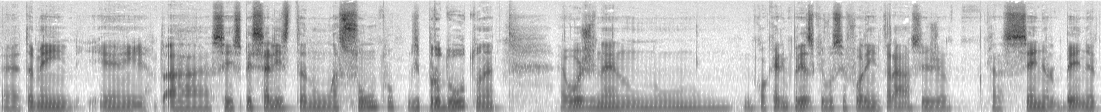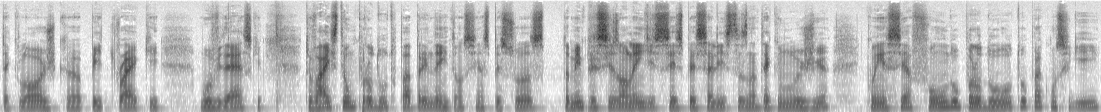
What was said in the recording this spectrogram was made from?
é, também é, a, ser especialista num assunto de produto, né? É, hoje, né, num, em qualquer empresa que você for entrar, seja cara Senior, Banner, Teclógica, PayTrack, Movidesk, tu vais ter um produto para aprender. Então, assim, as pessoas também precisam, além de ser especialistas na tecnologia, conhecer a fundo o produto para conseguir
